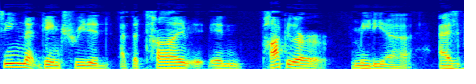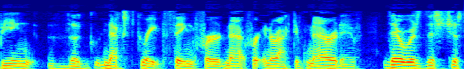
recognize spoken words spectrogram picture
seeing that game treated at the time in popular media as being the next great thing for for interactive narrative. There was this just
